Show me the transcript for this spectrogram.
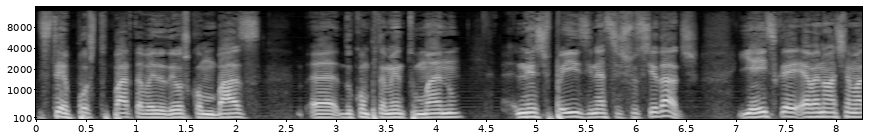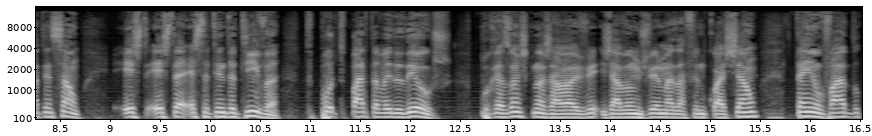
de se ter posto de parte a lei de Deus como base uh, do comportamento humano nesses países e nessas sociedades. E é isso que ela não chama a atenção. Este, esta, esta tentativa de pôr de parte a lei de Deus, por razões que nós já, ver, já vamos ver mais à frente quais são, tem levado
